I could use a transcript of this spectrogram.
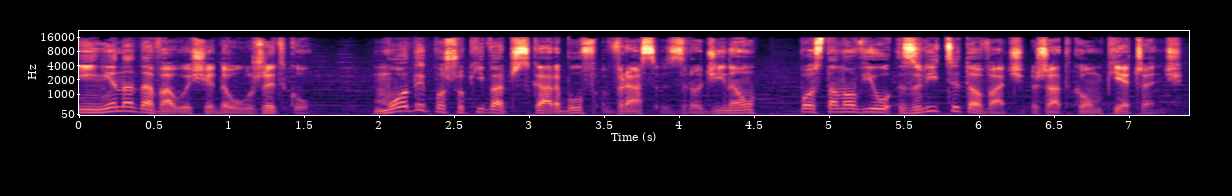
i nie nadawały się do użytku. Młody poszukiwacz skarbów wraz z rodziną postanowił zlicytować rzadką pieczęć.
